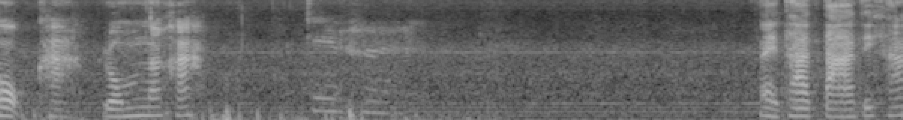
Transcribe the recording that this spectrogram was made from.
หกค่ะ ล้มนะคะใช่ค่ะไหนทาตาสิคะ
